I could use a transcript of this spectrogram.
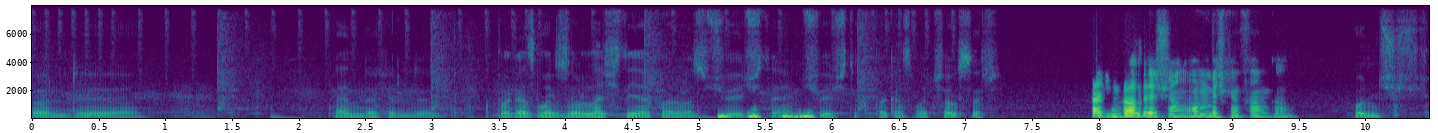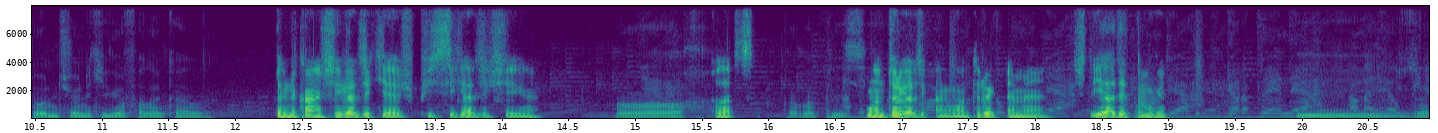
Öldü. Ben de öldüm. Kupa kasmak zorlaştı ya Korvas 3'e 3'te. 3'e 3'te kupa kasmak çok zor. Kaç gün kaldı ya şu an? 15 gün falan kaldı. 13 13 12 gün falan kaldı. Benim de kanka şey gelecek ya. Şu PC gelecek şey yine. Oh Pazartesi. Baba PC. Monitör gelecek kanka. Monitör bekleme ya. İşte iade ettim bugün. İyi güzel.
